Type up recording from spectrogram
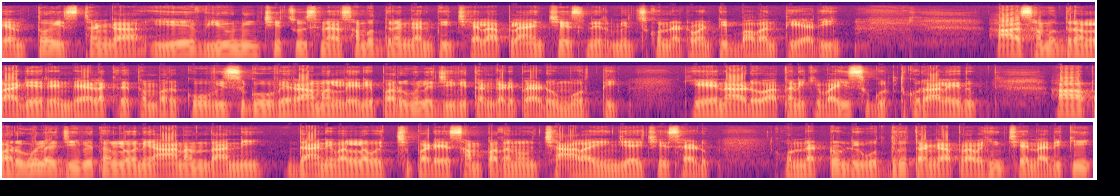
ఎంతో ఇష్టంగా ఏ వ్యూ నుంచి చూసినా సముద్రం కనిపించేలా ప్లాన్ చేసి నిర్మించుకున్నటువంటి భవంతి అది. ఆ సముద్రంలాగే రెండేళ్ళ క్రితం వరకు విసుగు విరామం లేని పరుగుల జీవితం గడిపాడు మూర్తి. ఏనాడు అతనికి వయసు గుర్తుకు రాలేదు. ఆ పరుగుల జీవితంలోని ఆనందాన్ని దానివల్ల వచ్చి పడే సంపదను చాలా ఎంజాయ్ చేశాడు. ఉన్నట్టుండి ఉధృతంగా ప్రవహించే నదికి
